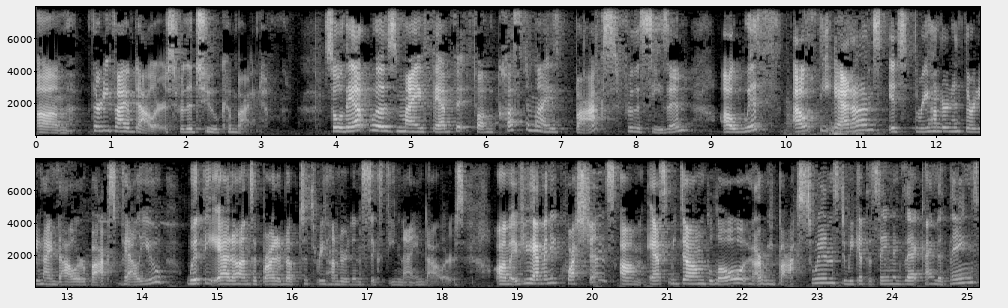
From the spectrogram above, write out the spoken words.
um, $35 for the two combined. So that was my FabFitFun customized box for the season. Uh, without the add-ons, it's $339 box value. With the add-ons, it brought it up to $369. Um, if you have any questions, um, ask me down below. Are we box twins? Do we get the same exact kind of things?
